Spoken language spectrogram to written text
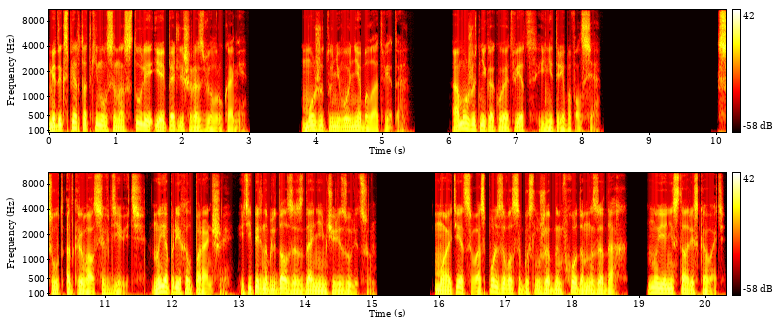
Медэксперт откинулся на стуле и опять лишь развел руками. Может, у него не было ответа. А может, никакой ответ и не требовался. Суд открывался в 9, но я приехал пораньше и теперь наблюдал за зданием через улицу. Мой отец воспользовался бы служебным входом на задах, но я не стал рисковать.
